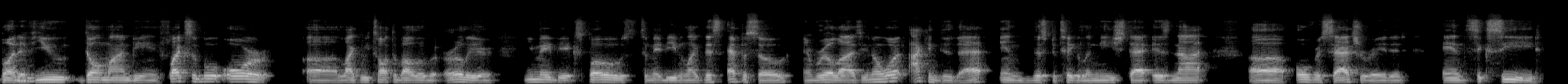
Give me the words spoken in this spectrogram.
But mm-hmm. if you don't mind being flexible or uh, like we talked about a little bit earlier, you may be exposed to maybe even like this episode and realize, you know what, I can do that in this particular niche that is not uh, oversaturated and succeed.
